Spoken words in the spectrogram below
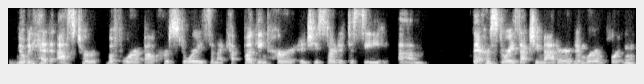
nobody had asked her before about her stories, and I kept bugging her, and she started to see um, that her stories actually mattered and were important.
